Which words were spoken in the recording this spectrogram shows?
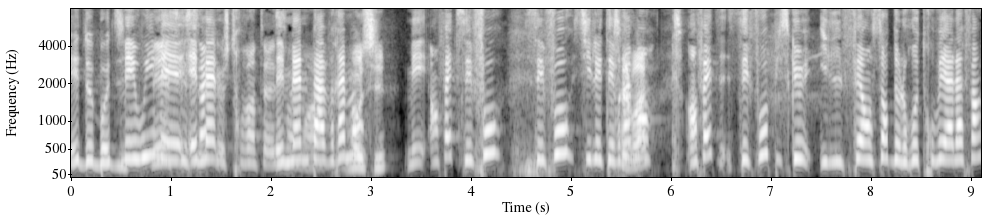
et de Body. Mais oui, Mais mais, c'est ça même, que je trouve intéressant. mais même moi. pas vraiment. Moi aussi. Mais en fait, c'est faux. C'est faux s'il était vraiment. En fait, c'est faux puisque il fait en sorte de le retrouver à la fin.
